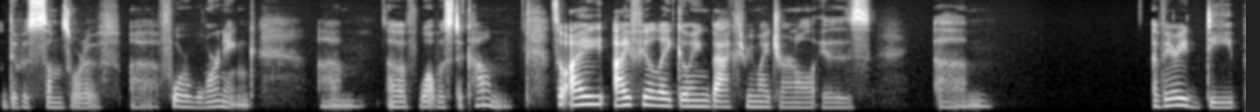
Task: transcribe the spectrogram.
there was some sort of uh, forewarning um, of what was to come. So I I feel like going back through my journal is um, a very deep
